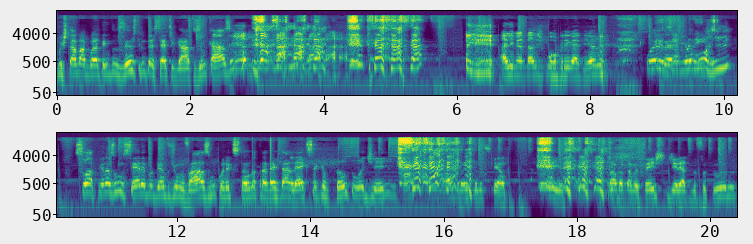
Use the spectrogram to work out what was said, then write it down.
Gustavo agora tem 237 gatos em casa. Alimentados por brigadeiro. Pois é, e eu morri. Sou apenas um cérebro dentro de um vaso me conectando através da Alexa que eu tanto odiei e tanto durante todo esse tempo. É isso. Esse que sobra pra vocês, direto do futuro.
